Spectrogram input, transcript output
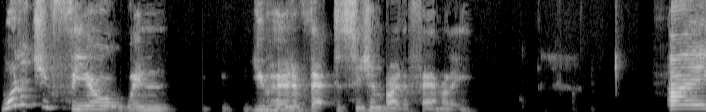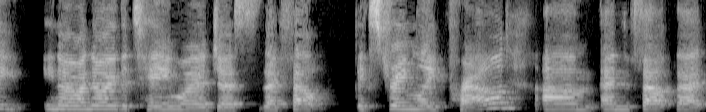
What did you feel when you heard of that decision by the family? I, you know, I know the team were just, they felt extremely proud um, and felt that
